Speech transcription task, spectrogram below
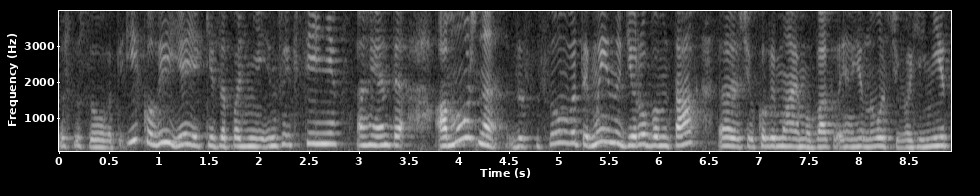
застосовувати і коли є якісь запальні інфекційні агенти, а можна застосовувати. Ми іноді робимо так, що коли маємо бактеріоз чи вагініт,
